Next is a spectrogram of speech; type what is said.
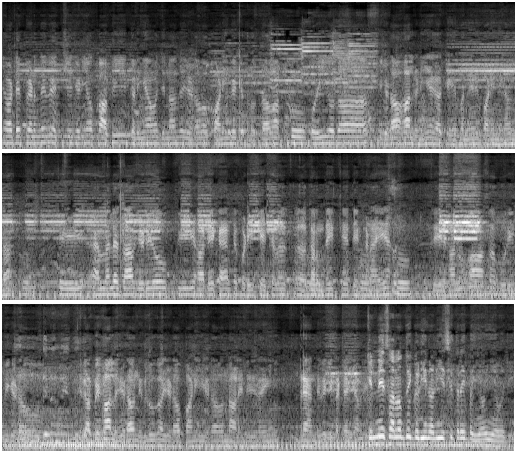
ਸਾਡੇ ਪਿੰਡ ਦੇ ਵਿੱਚ ਜਿਹੜੀਆਂ ਉਹ ਕਾਫੀ ਗਲੀਆਂ ਵਾ ਜਿਨ੍ਹਾਂ ਦੇ ਜਿਹੜਾ ਵਾ ਪਾਣੀ ਵਿੱਚ ਖਲੋਤਾ ਵਾ। ਕੋ- ਕੋਈ ਉਹਦਾ ਜਿਹੜਾ ਹੱਲ ਨਹੀਂ ਹੈਗਾ ਕਿਸੇ ਬੰਨੇ ਵੀ ਪਾਣੀ ਨਿਕਲਦਾ ਤੇ ਐਮਐਲਏ ਸਾਹਿਬ ਜਿਹੜੇ ਉਹ ਵੀ ਸਾਡੇ ਕਹਿਣ ਤੇ ਬੜੀ ਖੇਚਲ ਅ, ਕਰਨ ਦੇ ਇੱਥੇ ਦੇਖਣ ਆਏ ਆ। ਤੇ ਸਾਨੂੰ ਆਸ ਆ ਪੂਰੀ ਵੀ ਜਿਹੜਾ ਉਹ ਜਿਹੜਾ ਵੀ ਹੱਲ ਜਿਹੜਾ ਉਹ ਨਿਕਲੂਗਾ ਜਿਹੜਾ ਉਹ ਪਾਣੀ ਜਿਹੜਾ ਉਹ ਨਾਲੇ ਦੇ ਰਾਹੀਂ ਡਰੇਨ ਦੇ ਵਿੱਚ ਕੱਢਿਆ ਜਾਵੇ। ਕਿੰਨੇ ਸਾਲਾਂ ਤੋਂ ਇਹ ਗਲੀਆਂ ਨਾਲੀਆਂ ਇਸੇ ਤਰ੍ਹਾਂ ਹੀ ਪਈਆਂ ਹੋਈਆਂ ਵਾ ਜੀ?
